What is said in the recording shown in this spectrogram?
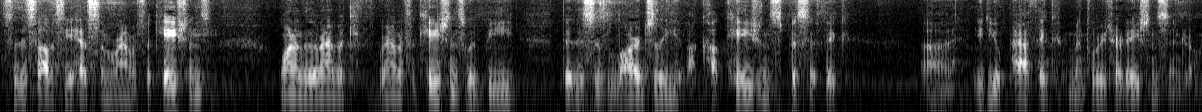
So this obviously has some ramifications. One of the ramifications would be that this is largely a Caucasian-specific uh, idiopathic mental retardation syndrome.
